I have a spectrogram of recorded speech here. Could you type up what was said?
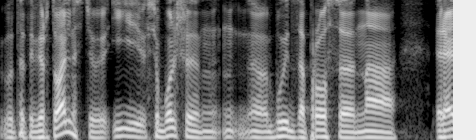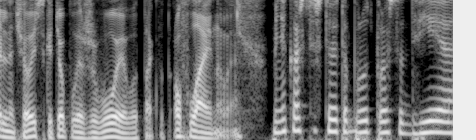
вот, этой виртуальностью, и все больше э, будет запроса на реально человеческое, теплое, живое, вот так вот, офлайновое. Мне кажется, что это будут просто две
